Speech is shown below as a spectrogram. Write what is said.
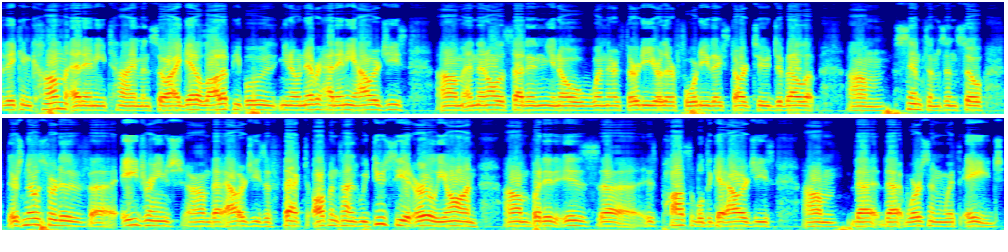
they can come at any time, and so I get a lot of people who you know never had any allergies, um, and then all of a sudden, you know, when they're 30 or they're 40, they start to develop um, symptoms, and so there's no sort of uh, age range um, that allergies affect. Oftentimes, we do see it early on, um, but it is uh, is possible to get allergies that that worsen with age.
